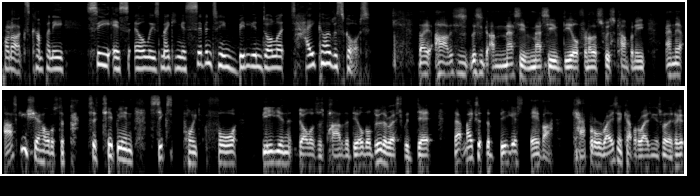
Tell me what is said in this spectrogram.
products company CSL is making a $17 billion takeover, Scott. They are. This is this is a massive, massive deal for another Swiss company, and they're asking shareholders to to tip in six point four billion dollars as part of the deal. They'll do the rest with debt. That makes it the biggest ever capital raising. Capital raising is where they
